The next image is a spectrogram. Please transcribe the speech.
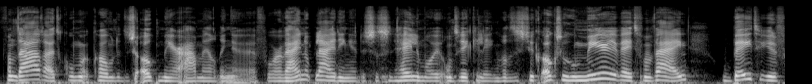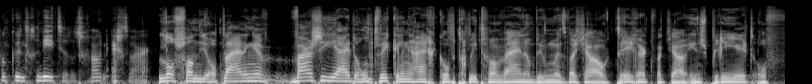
van daaruit komen, komen er dus ook meer aanmeldingen voor wijnopleidingen. Dus dat is een hele mooie ontwikkeling. Want het is natuurlijk ook zo, hoe meer je weet van wijn, hoe beter je ervan kunt genieten. Dat is gewoon echt waar. Los van die opleidingen, waar zie jij de ontwikkeling eigenlijk op het gebied van wijn op dit moment? Wat jou triggert, wat jou inspireert? Of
